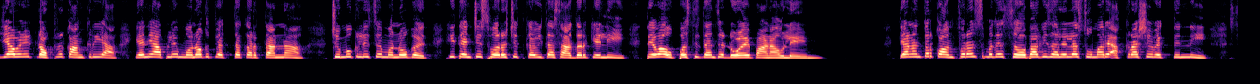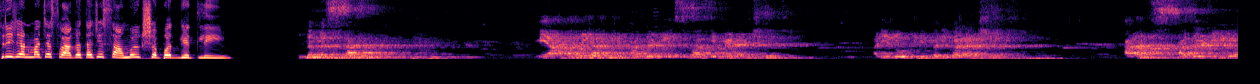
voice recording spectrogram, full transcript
यावेळी डॉक्टर कांक्रिया यांनी आपले मनोगत व्यक्त करताना चिमुकलीचे मनोगत ही त्यांची स्वरचित कविता सादर केली तेव्हा उपस्थितांचे डोळे पाणावले. त्यानंतर कॉन्फरन्समध्ये सहभागी झालेल्या सुमारे अकराशे व्यक्तींनी स्त्री जन्माच्या स्वागताची सामूहिक शपथ घेतली. नमस्कार. मी आभारी आहे आदरणीय स्वाती मॅडमची आणि रोटरी परिवाराची आज आदरणीय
